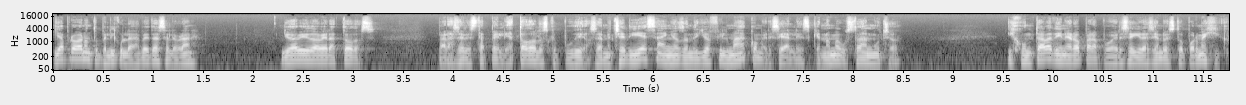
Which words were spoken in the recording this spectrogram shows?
Ya aprobaron tu película, vete a celebrar. Yo he ido a ver a todos para hacer esta peli, a todos los que pude. O sea, me eché 10 años donde yo filmaba comerciales que no me gustaban mucho y juntaba dinero para poder seguir haciendo esto por México.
